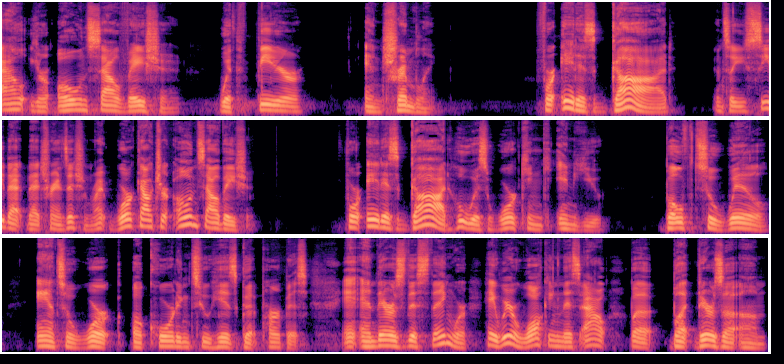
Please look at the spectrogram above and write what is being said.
out your own salvation with fear and trembling. For it is God, and so you see that that transition, right? Work out your own salvation. For it is God who is working in you, both to will and to work according to his good purpose. And, and, there's this thing where, hey, we're walking this out, but but there's a um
